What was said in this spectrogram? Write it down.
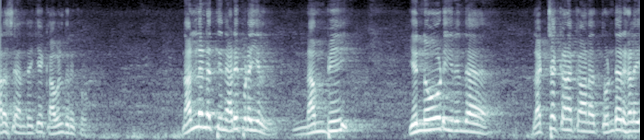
அரசு அன்றைக்கே கவிழ்ந்திருக்கும். நல்லெண்ணத்தின் அடிப்படையில் நம்பி என்னோடு இருந்த லட்சக்கணக்கான தொண்டர்களை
